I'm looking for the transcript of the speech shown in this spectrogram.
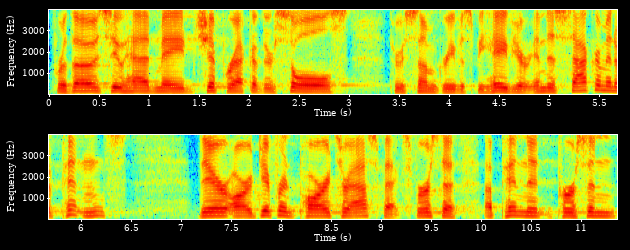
for those who had made shipwreck of their souls through some grievous behavior. In this sacrament of penance, there are different parts or aspects. First, a, a penitent person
